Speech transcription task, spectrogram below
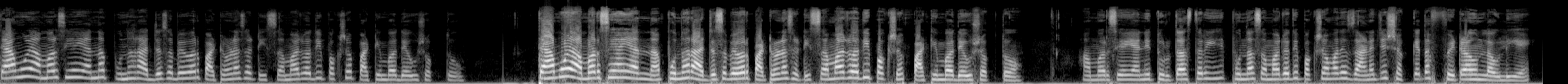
त्यामुळे अमरसिंह यांना पुन्हा राज्यसभेवर पाठवण्यासाठी समाजवादी पक्ष पाठिंबा देऊ शकतो. त्यामुळे अमरसिंह यांना पुन्हा राज्यसभेवर पाठवण्यासाठी समाजवादी पक्ष पाठिंबा देऊ शकतो. अमरसिंह यांनी तुर्तास तरी पुन्हा समाजवादी पक्षामध्ये जाण्याची शक्यता फेटाळून लावली आहे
